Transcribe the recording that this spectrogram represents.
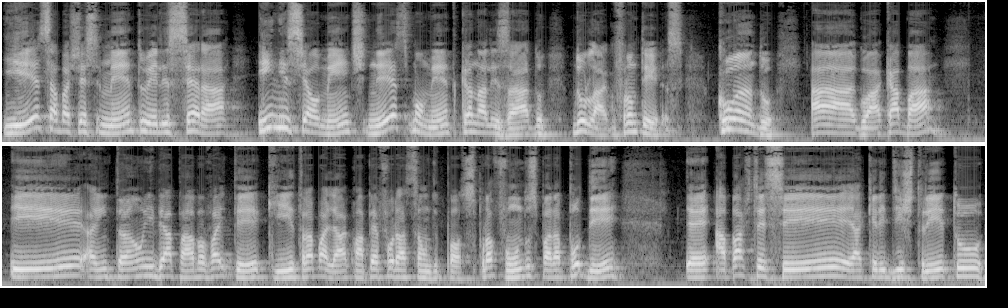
e esse abastecimento ele será inicialmente, nesse momento, canalizado do Lago Fronteiras. Quando a água acabar, e então Ibiapaba vai ter que trabalhar com a perfuração de poços profundos para poder é, abastecer aquele distrito,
